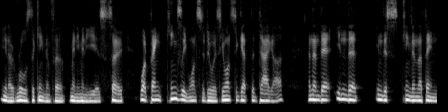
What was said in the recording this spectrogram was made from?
you know, rules the kingdom for many, many years. So what Ben Kingsley wants to do is he wants to get the dagger and then there in the, in this kingdom that they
